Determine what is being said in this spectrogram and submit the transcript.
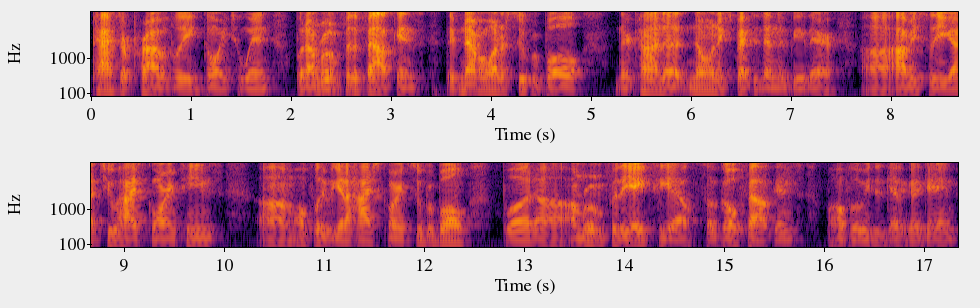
Pats are probably going to win, but I'm rooting for the Falcons. They've never won a Super Bowl. they're kind of no one expected them to be there. Uh, obviously, you got two high scoring teams. Um, hopefully, we get a high scoring Super Bowl. But uh, I'm rooting for the ATL, so go Falcons. But hopefully, we just get a good game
